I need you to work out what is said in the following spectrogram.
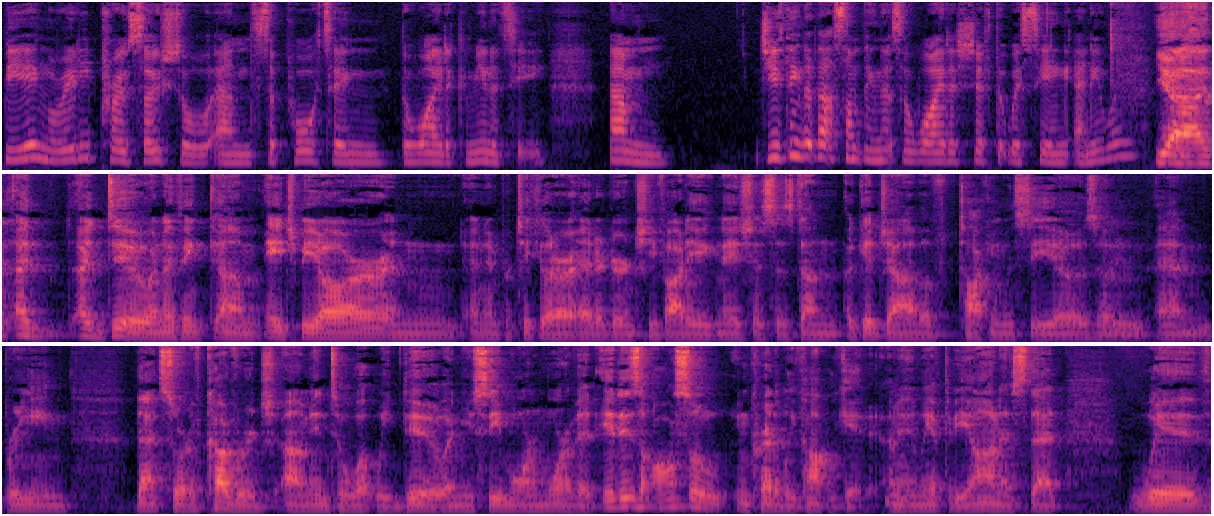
being really pro-social and supporting the wider community. Um, do you think that that's something that's a wider shift that we're seeing anyway? Yeah, I, I, I do, and I think um, HBR and and in particular our editor in chief Adi Ignatius has done a good job of talking with CEOs and mm. and bringing that sort of coverage um, into what we do, and you see more and more of it. It is also incredibly complicated. I mean, we have to be honest that with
